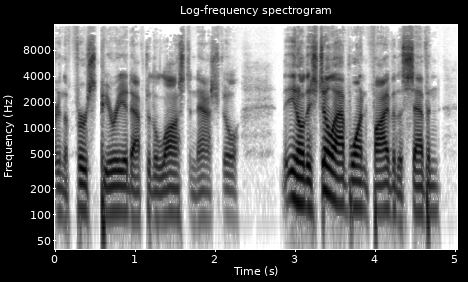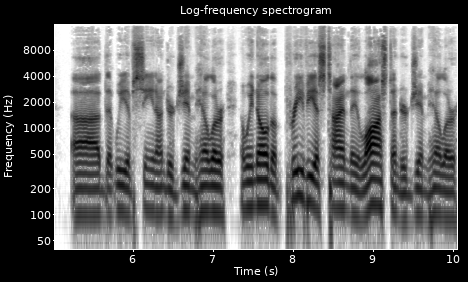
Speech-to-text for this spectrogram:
in the first period after the loss to Nashville, you know, they still have won five of the seven uh, that we have seen under Jim Hiller, and we know the previous time they lost under Jim Hiller,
